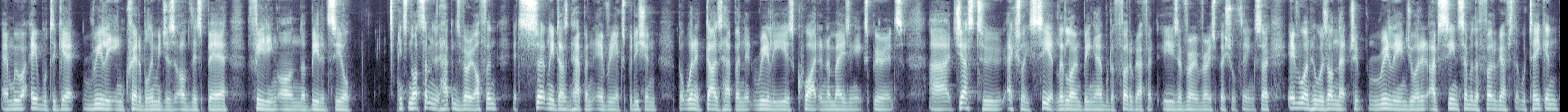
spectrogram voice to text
and we were able to get really incredible images of this bear feeding on the bearded seal. It's not something that happens very often. It certainly doesn't happen every expedition, but when it does happen, it really is quite an amazing experience. Uh, just to actually see it, let alone being able to photograph it, is a very, very special thing. So everyone who was on that trip really enjoyed it. I've seen some of the photographs that were taken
